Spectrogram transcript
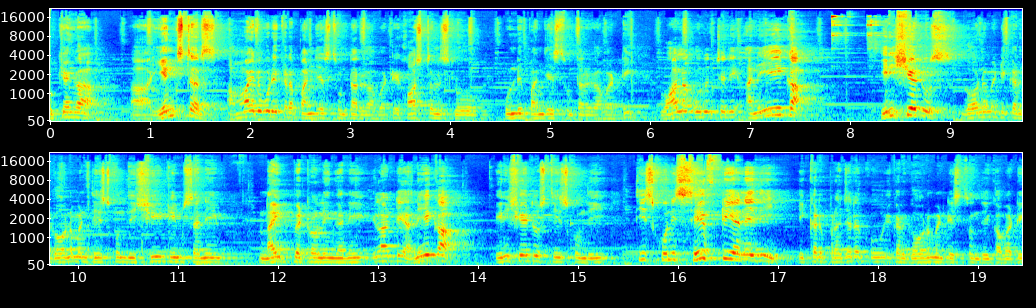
ముఖ్యంగా యంగ్స్టర్స్ అమ్మాయిలు కూడా ఇక్కడ పనిచేస్తుంటారు కాబట్టి హాస్టల్స్లో ఉండి పనిచేస్తుంటారు కాబట్టి వాళ్ళ గురించి అనేక ఇనిషియేటివ్స్ గవర్నమెంట్ ఇక్కడ గవర్నమెంట్ తీసుకుంది షీ టీమ్స్ అని నైట్ పెట్రోలింగ్ అని ఇలాంటి అనేక ఇనిషియేటివ్స్ తీసుకుంది. తీసుకొని సేఫ్టీ అనేది ఇక్కడ ప్రజలకు ఇక్కడ గవర్నమెంట్ ఇస్తుంది కాబట్టి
